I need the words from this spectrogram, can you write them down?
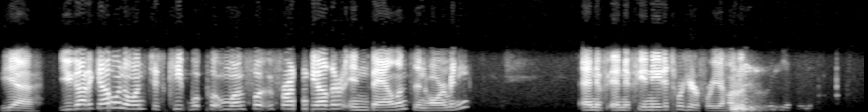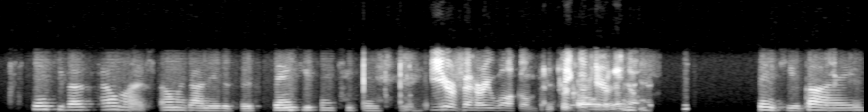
Yeah, you got it going on. Just keep putting one foot in front of the other in balance and harmony. And if and if you need us, we're here for you, honey. Thank you both so much. Oh my God, I needed this. Thank you, thank you, thank you. You're very welcome. Thanks for Take good care of in. yourself. Thank you. Bye.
